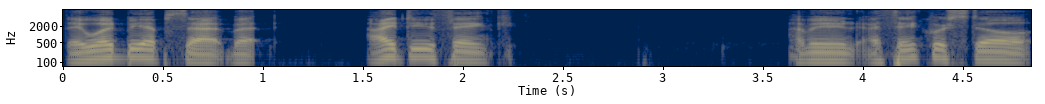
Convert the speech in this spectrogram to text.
They would be upset, but I do think. I mean, I think we're still.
